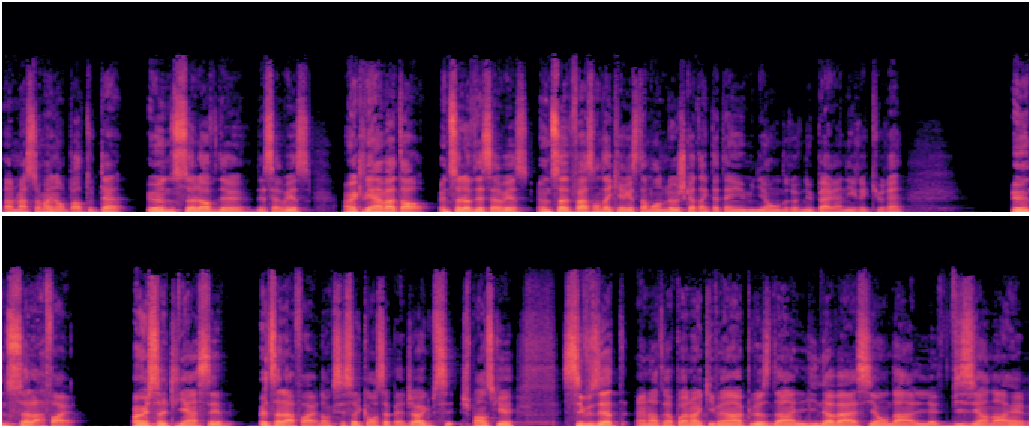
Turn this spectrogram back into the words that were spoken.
dans le mastermind, on parle tout le temps une seule offre de service. Un client avatar, une seule offre de service, une seule façon d'acquérir ce monde-là jusqu'à temps que tu atteignes un million de revenus par année récurrents. Une seule affaire. Un seul client cible. Une seule affaire. Donc, c'est ça le concept Edjog. Je pense que si vous êtes un entrepreneur qui va en plus dans l'innovation, dans le visionnaire,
